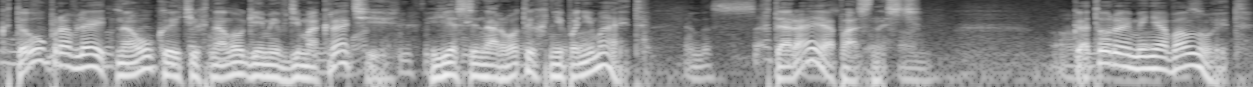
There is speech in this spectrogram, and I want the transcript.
Кто управляет наукой и технологиями в демократии, если народ их не понимает? Вторая опасность, которая меня волнует,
